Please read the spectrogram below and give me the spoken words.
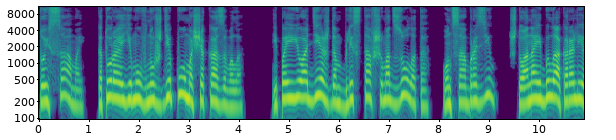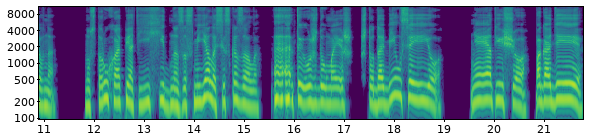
той самой, которая ему в нужде помощь оказывала. И по ее одеждам, блиставшим от золота, он сообразил, что она и была королевна. Но старуха опять ехидно засмеялась и сказала, «Э, «Ты уж думаешь, что добился ее? Нет еще, погоди!»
